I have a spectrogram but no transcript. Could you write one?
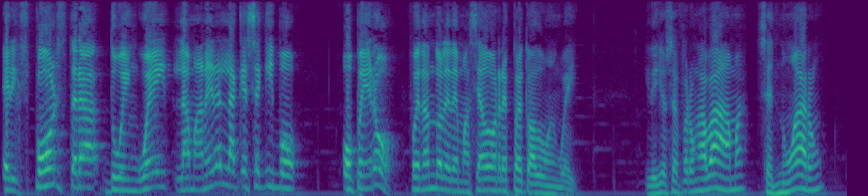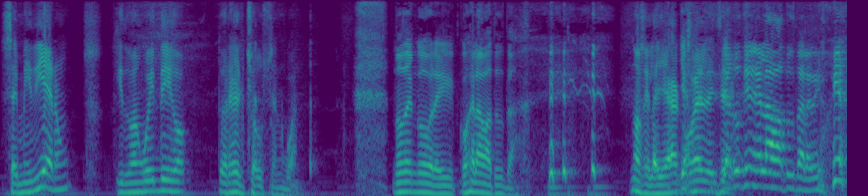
Eric Spolstra, Dwayne Wade, la manera en la que ese equipo operó fue dándole demasiado respeto a Dwayne Wade. Y ellos se fueron a Bahamas, se esnuaron, se midieron y Dwayne Wade dijo, tú eres el chosen one. No tengo break, coge la batuta. No, se la llega a Ya, coger. le dice, ya tú tienes la batuta, le digo. eh,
